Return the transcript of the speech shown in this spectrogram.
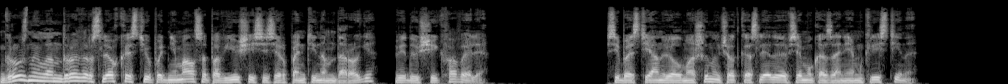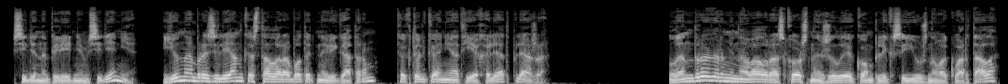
Грузный ландровер с легкостью поднимался по вьющейся серпантином дороге, ведущей к фавеле. Себастьян вел машину, четко следуя всем указаниям Кристины. Сидя на переднем сиденье, юная бразильянка стала работать навигатором, как только они отъехали от пляжа. Лендровер миновал роскошные жилые комплексы южного квартала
